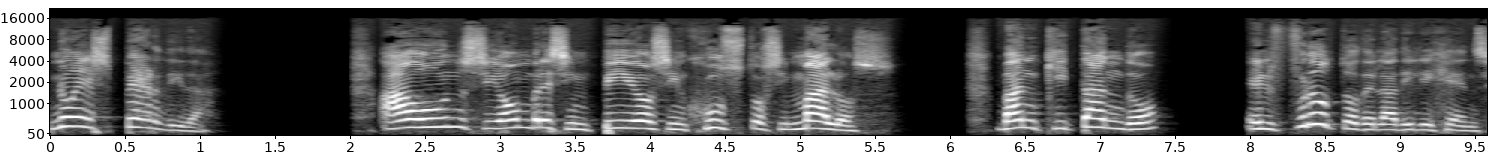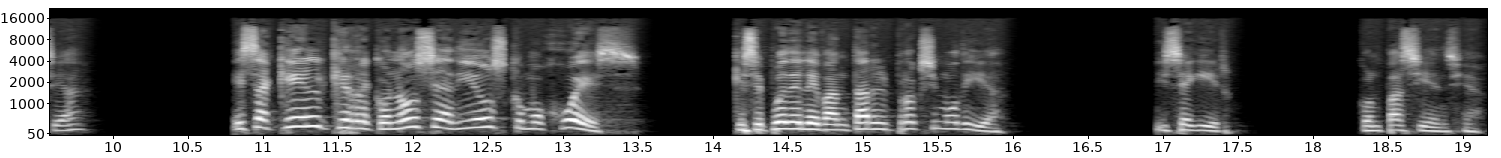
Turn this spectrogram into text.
no es pérdida. Aun si hombres impíos, injustos y malos van quitando el fruto de la diligencia, es aquel que reconoce a Dios como juez, que se puede levantar el próximo día y seguir con paciencia,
